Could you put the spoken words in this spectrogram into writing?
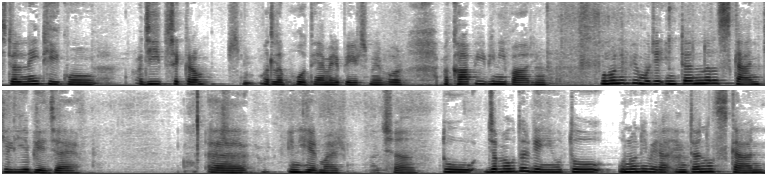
स्टिल नहीं ठीक हूँ अजीब से क्रम मतलब होते हैं मेरे पेट्स में और मैं खा पी भी नहीं पा रही हूँ। उन्होंने फिर मुझे इंटरनल स्कैन के लिए भेजा है इन हेयर मायर अच्छा। तो जब मैं उधर गई हूँ तो उन्होंने मेरा इंटरनल स्कैन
